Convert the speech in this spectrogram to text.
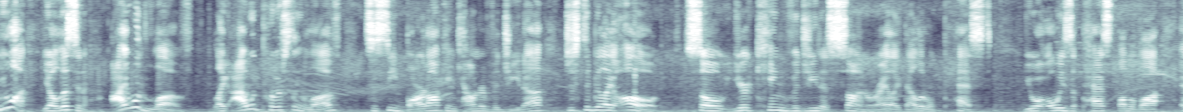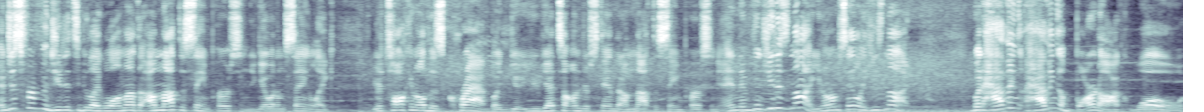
you, uh, yo, listen, I would love, like, I would personally love to see Bardock encounter Vegeta, just to be like, oh, so you're King Vegeta's son, right? Like, that little pest. You were always a pest, blah, blah, blah. And just for Vegeta to be like, well, I'm not the, I'm not the same person. You get what I'm saying? Like, you're talking all this crap, but you, you get to understand that I'm not the same person. And, and Vegeta's not, you know what I'm saying? Like, he's not. But having, having a Bardock, whoa,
